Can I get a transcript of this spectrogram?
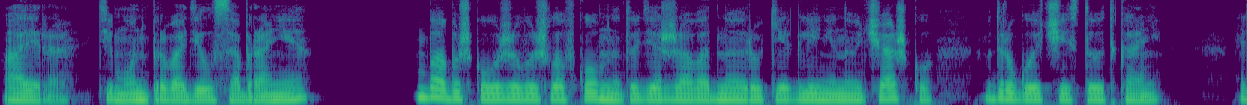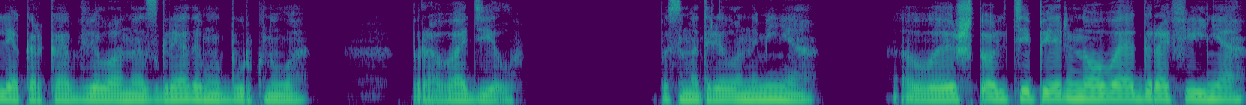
Айра, Тимон проводил собрание? Бабушка уже вышла в комнату, держа в одной руке глиняную чашку, в другой чистую ткань. Лекарка обвела нас взглядом и буркнула: "Проводил". Посмотрела на меня. "Вы что ли теперь новая графиня?"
